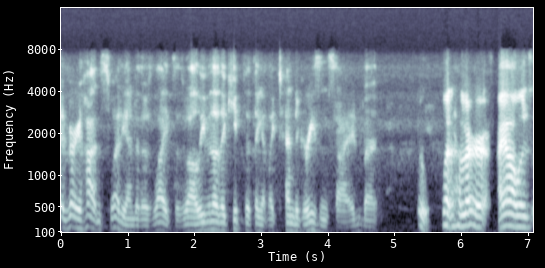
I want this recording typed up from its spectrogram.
It's very hot and sweaty under those lights as well, even though they keep the thing at like 10 degrees inside. But but hello, I always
